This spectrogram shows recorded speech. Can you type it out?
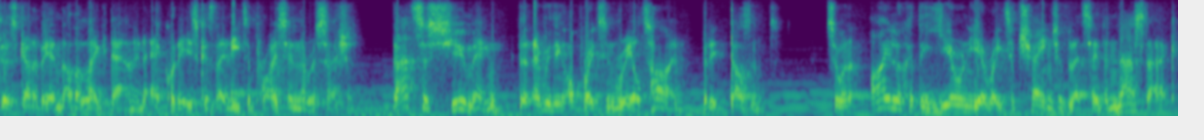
there's going to be another leg down in equities because they need to price in the recession. That's assuming that everything operates in real time, but it doesn't. So when I look at the year on year rate of change of, let's say, the NASDAQ,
